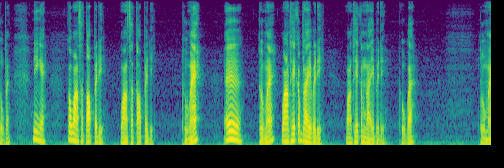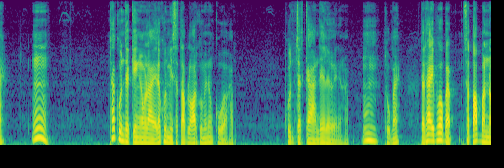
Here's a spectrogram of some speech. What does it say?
ถูกไหมนี่ไง ก็วางสต็อปไปดิ วางสต็อปไปดิ ถูกไหมเออ ถูกไหมวางเทคกำไรไปดิ วางเทคกำไรไปดิ ถูกปะถูกไหมอืมถ้าคุณจะเก่งกำไร แล้วคุณมีสต็อปลอสคุณไม่ต้องกลัวครับ คุณจัดการได้เลยนะครับ อืมถูกไหมแต่ถ้าไอ้พวกแบบสต็อปมโน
